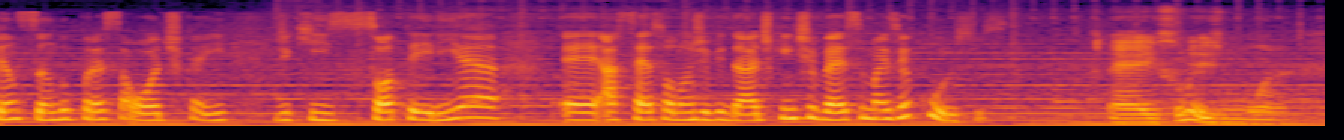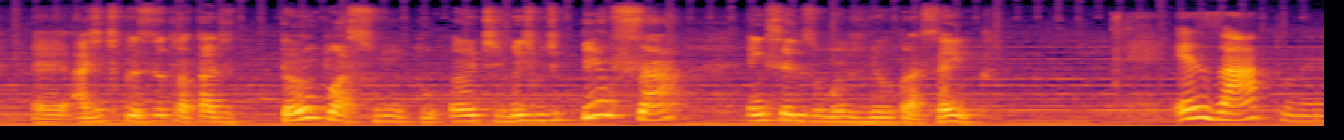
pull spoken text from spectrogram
pensando por essa ótica aí de que só teria é, acesso à longevidade quem tivesse mais recursos. É isso mesmo, Mona. É, a gente precisa tratar de tanto assunto antes mesmo de pensar em seres humanos vivendo para sempre exato, né?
